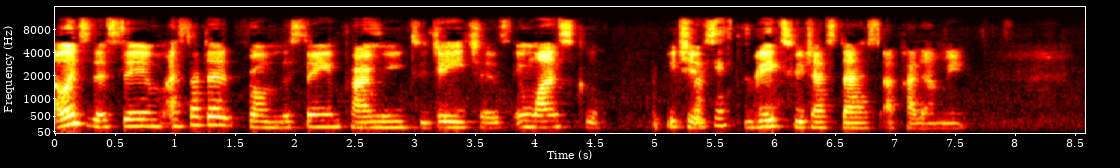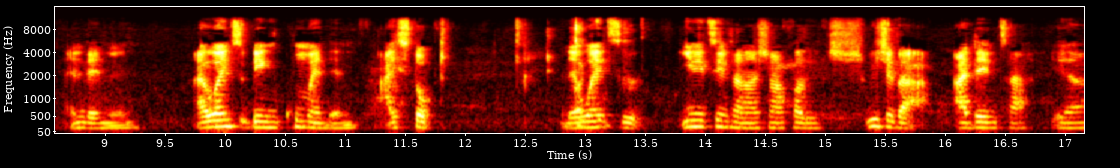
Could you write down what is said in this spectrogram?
I went to the same. I started from the same primary to JHS in one school, which is Okay. Great Future Stars Academy. And then I went to being Kum and then I stopped. And then Okay. went to Unity International College, which is at Adenta. Yeah.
